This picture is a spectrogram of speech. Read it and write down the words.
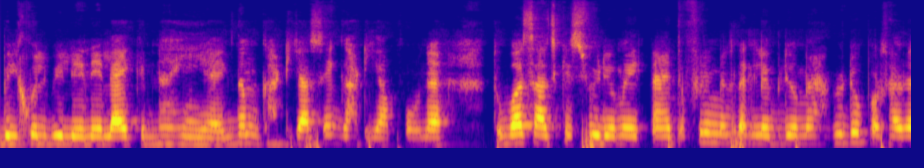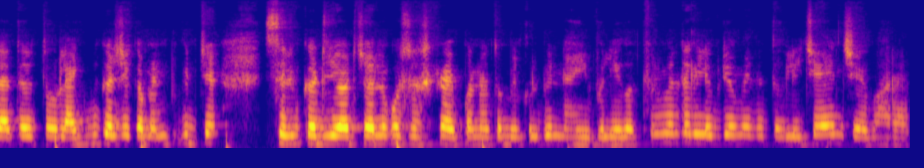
बिल्कुल भी लेने लायक नहीं है, एकदम घटिया से घटिया फ़ोन है। तो बस आज के इस वीडियो में इतना है तो फिर मिलता अगले वीडियो में। वीडियो पसंद आता है तो लाइक भी करिए कमेंट भी कीजिए शेयर कर दीजिए और चैनल को सब्सक्राइब करना तो बिल्कुल भी नहीं भूलिएगा। फिर मिलता अगले वीडियो में, तब तक लीजिए जय भारत।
